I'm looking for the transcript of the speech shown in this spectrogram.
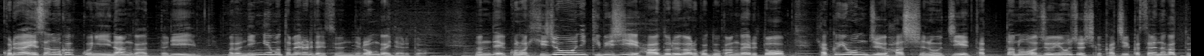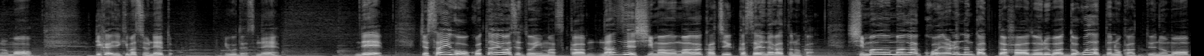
これは餌の確保に難があったりまた人間も食べられたりするんで論外であるとなんでこの非常に厳しいハードルがあることを考えると148種のうちたったの14種しか家畜化されなかったのも理解できますよねということですね。で、じゃあ最後答え合わせといいますか、なぜシマウマが家畜化されなかったのか、シマウマが越えられなかったハードルはどこだったのかっていうのも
